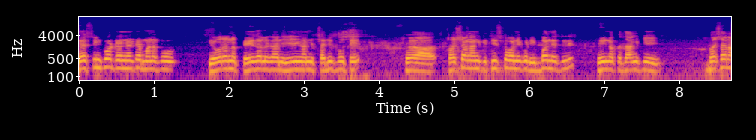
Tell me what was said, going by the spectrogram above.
ప్లస్ ఇంకోటి ఏంటంటే మనకు ఎవరైనా పేదలు కానీ ఏది కానీ చనిపోతే శ్మశానానికి తీసుకోవడానికి కూడా ఇబ్బంది అవుతుంది. నేను ఒక దానికి శ్మశాన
